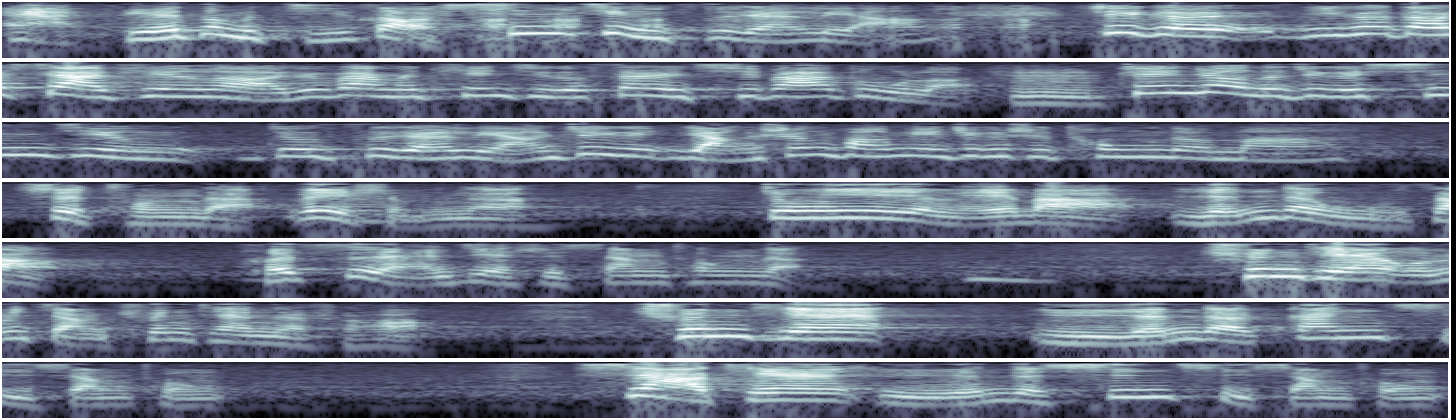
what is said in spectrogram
哎呀，别这么急躁，心静自然凉。这个你说到夏天了，这外面天气都三十七八度了，嗯真正的这个心静就自然凉。这个养生方面，这个是通的吗？是通的，为什么呢？中医认为吧，人的五脏和自然界是相通的。嗯春天，我们讲春天的时候，春天与人的肝气相通，夏天与人的心气相通，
